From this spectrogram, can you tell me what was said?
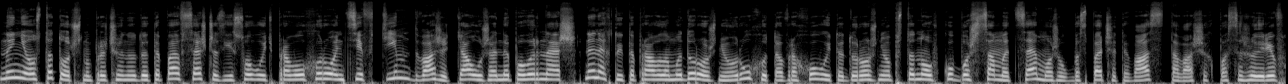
Нині остаточну причину ДТП все ще з'ясовують правоохоронці. Втім, два життя уже не повернеш. Не нехтуйте правилами дорожнього руху та враховуйте дорожню обстановку, бо ж саме це може убезпечити вас та ваших пасажирів.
